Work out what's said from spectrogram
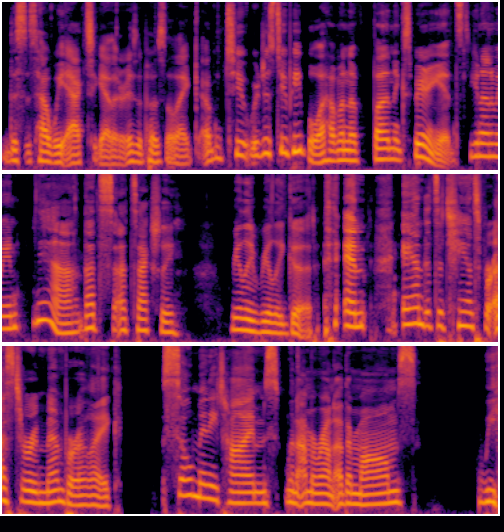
this is how we act together as opposed to like i'm two we're just two people having a fun experience. You know what i mean? Yeah, that's that's actually really really good. And and it's a chance for us to remember like so many times when I'm around other moms, we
